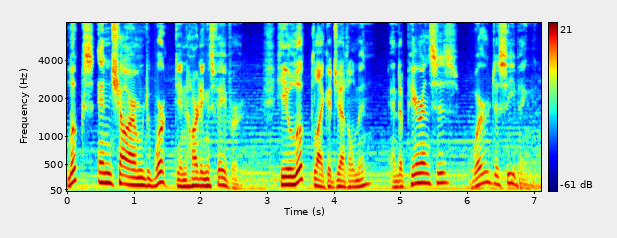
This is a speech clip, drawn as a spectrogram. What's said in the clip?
looks and charmed worked in Harding's favor. He looked like a gentleman, and appearances were deceiving.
